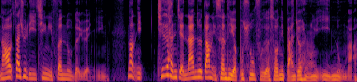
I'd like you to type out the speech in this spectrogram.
然后再去厘清你愤怒的原因，那你。其实很简单，就是当你身体有不舒服的时候，你本来就很容易易怒嘛。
